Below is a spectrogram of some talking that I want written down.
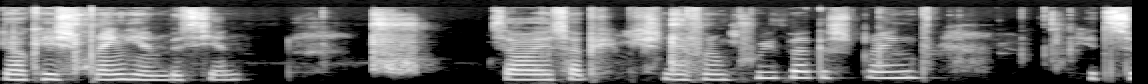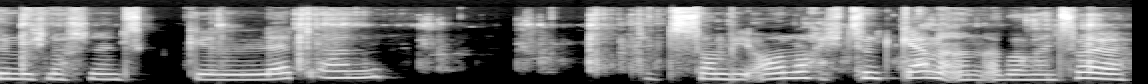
Ja, okay, ich spreng hier ein bisschen. So, jetzt habe ich mich schnell von dem Creeper gesprengt. Jetzt zünde ich noch schnell ein Skelett an. Den Zombie auch noch. Ich zünd gerne an, aber mein Feuer,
